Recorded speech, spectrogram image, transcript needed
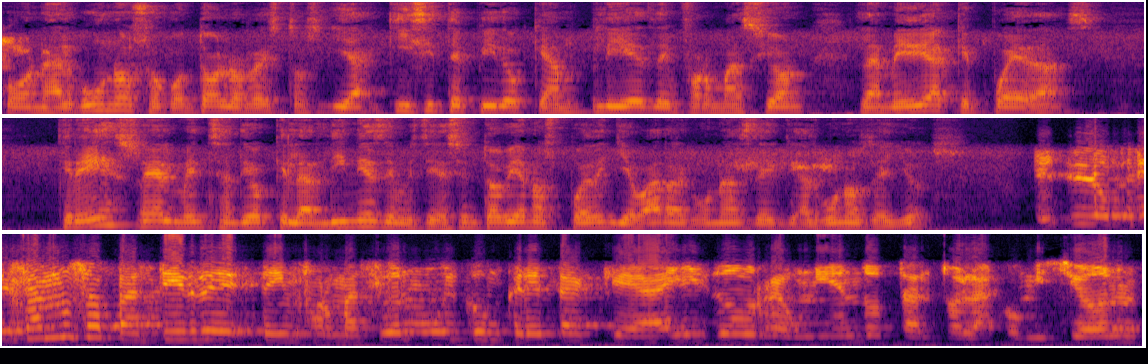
con algunos o con todos los restos. Y aquí sí te pido que amplíes la información la medida que puedas. ¿Crees realmente, Santiago, que las líneas de investigación todavía nos pueden llevar algunas de, algunos de ellos? Lo pensamos a partir de, información muy concreta que ha ido reuniendo tanto la Comisión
